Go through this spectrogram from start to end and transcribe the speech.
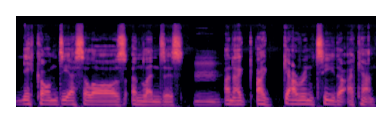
Nikon DSLRs and lenses. Hmm. And I, I guarantee that I can.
